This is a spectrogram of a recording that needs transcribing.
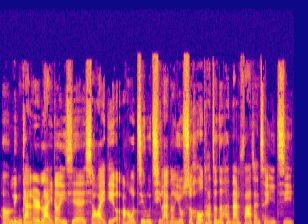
呃，灵感而来的一些小 idea，然后我记录起来呢。有时候它真的很难发展成一集，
